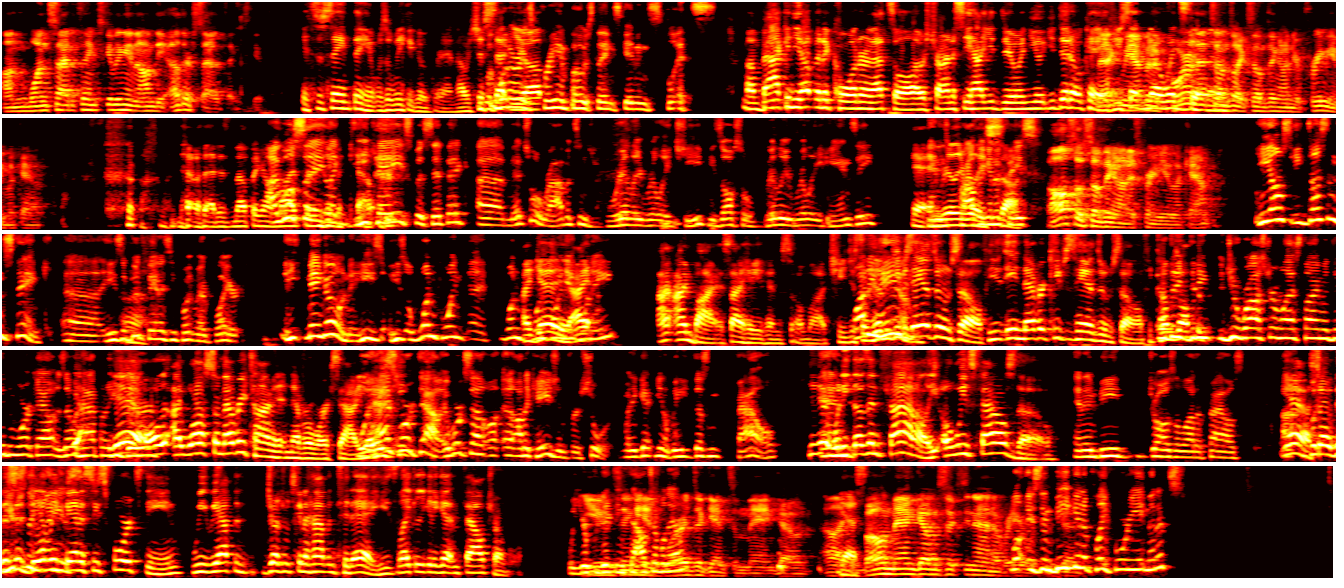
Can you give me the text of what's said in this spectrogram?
on one side of Thanksgiving and on the other side of Thanksgiving. It's the same thing. It was a week ago, Grant. I was just what setting are you his up. pre and post Thanksgiving splits? I'm backing you up in a corner. That's all. I was trying to see how you do, and you you did okay. Back you me said up in no a corner, That sounds like something on your premium account. no, that is nothing. On I my will say, premium like account. DK specific, uh, Mitchell Robinson's really, really cheap. He's also really, really handsy. Yeah, and he's really, probably really gonna sucks. face. Also, something on his premium account. He also he doesn't stink. Uh, he's a good Ugh. fantasy point guard player. He, Mangone, he's he's a one point uh, one I one get point it. eight, I- one I'm biased. I hate him so much. He just he doesn't keep his hands to himself. He, he never keeps his hands to himself. He Well, comes did, off. did, the- he, did you roster him last time? It didn't work out. Is that what happened? Yeah, all, I watch him every time, and it never works out. Well, it has keep- worked out. It works out on occasion for sure. When he get you know when he doesn't foul. Yeah, and, when he doesn't foul, he always fouls though. and Embiid draws a lot of fouls. Uh, Yeah, but so this is daily thing fantasy sports, Dean. We we have to judge what's going to happen today. He's likely going to get in foul trouble. Well, you're predicting foul his trouble now. words against a Mangone. I like Yes. it. Bone Mangone 69 over Well, here. is Embiid going to play 48 minutes?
